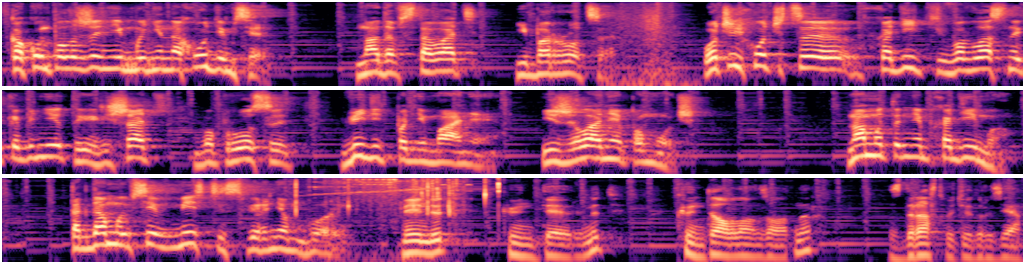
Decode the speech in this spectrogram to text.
В каком положении мы не находимся, надо вставать и бороться. Очень хочется ходить во властные кабинеты, решать вопросы, видеть понимание и желание помочь. Нам это необходимо. Тогда мы все вместе свернем горы. Здравствуйте, друзья!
